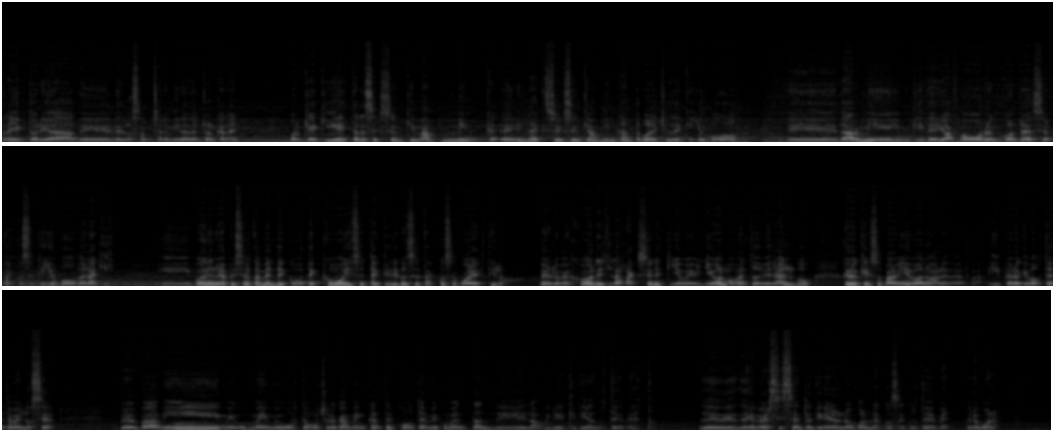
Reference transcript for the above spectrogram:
trayectoria de, de los Samchalamina dentro del canal. Porque aquí esta es la sección que más me es la sección que más me encanta por el hecho de que yo puedo eh, dar mi criterio a favor o en contra de ciertas cosas que yo puedo ver aquí. Y pueden apreciar también de, cómo yo soy tan crítico en ciertas cosas por el estilo. Pero lo mejor es las reacciones que yo me llevo al momento de ver algo. Creo que eso para mí es invaluable de verdad. Y espero que para ustedes también lo sean. Pero para mí me, me- gusta mucho, lo que más me encanta es cuando ustedes me comentan de las opiniones que tienen de ustedes de esto. De ver si se entretienen o no con las cosas que ustedes ven. Pero bueno,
